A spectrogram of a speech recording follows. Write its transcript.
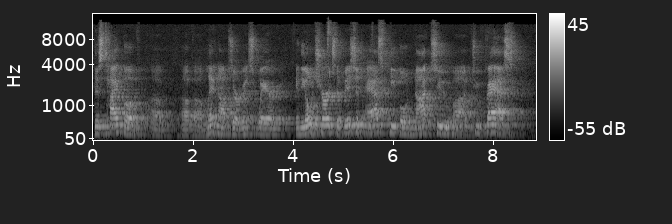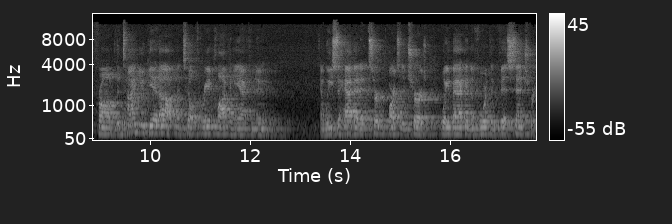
this type of, uh, of uh, Lenten observance where in the old church the bishop asked people not to, uh, to fast from the time you get up until 3 o'clock in the afternoon. And we used to have that at certain parts of the church way back in the 4th and 5th century.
